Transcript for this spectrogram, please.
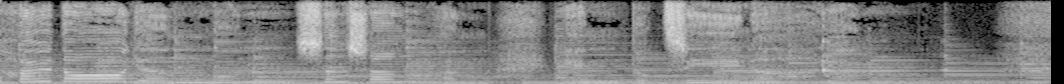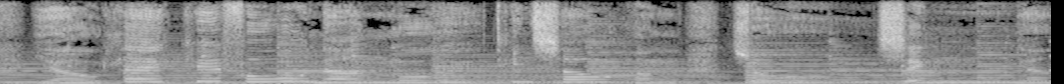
许多人满身伤痕，仍独自哑忍，游历于苦难，每天修行做圣人。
